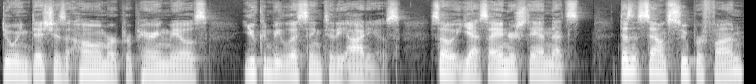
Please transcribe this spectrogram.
doing dishes at home or preparing meals, you can be listening to the audios. So, yes, I understand that's doesn't sound super fun,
